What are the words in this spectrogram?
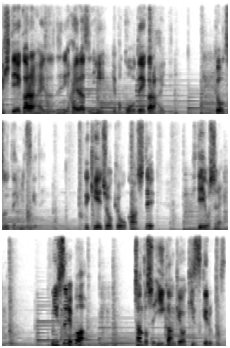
否定から入らずに、入らずにやっぱ肯定から入ってね、共通点見つけて、で、傾聴共感して、否定をしない。にすれば、ちゃんとしたいい関係は築けるんです。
